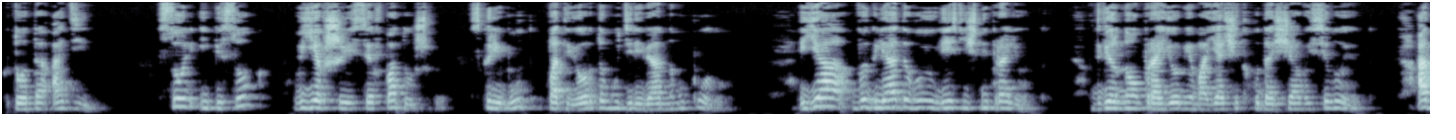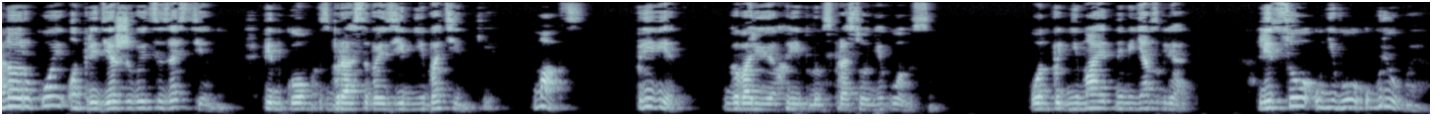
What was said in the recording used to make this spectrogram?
кто-то один. Соль и песок, въевшиеся в подошвы, скребут по твердому деревянному полу. Я выглядываю в лестничный пролет. В дверном проеме маячит худощавый силуэт. Одной рукой он придерживается за стену, пинком сбрасывая зимние ботинки. «Макс, привет!» — говорю я хриплым с голосом. Он поднимает на меня взгляд. Лицо у него угрюмое.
